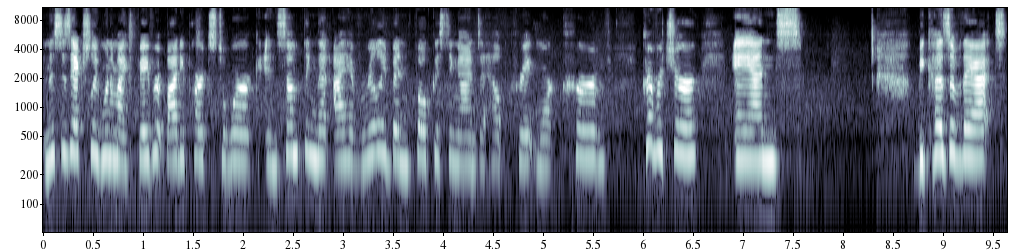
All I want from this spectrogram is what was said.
And this is actually one of my favorite body parts to work and something that I have really been focusing on to help create more curve, curvature. And because of that,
